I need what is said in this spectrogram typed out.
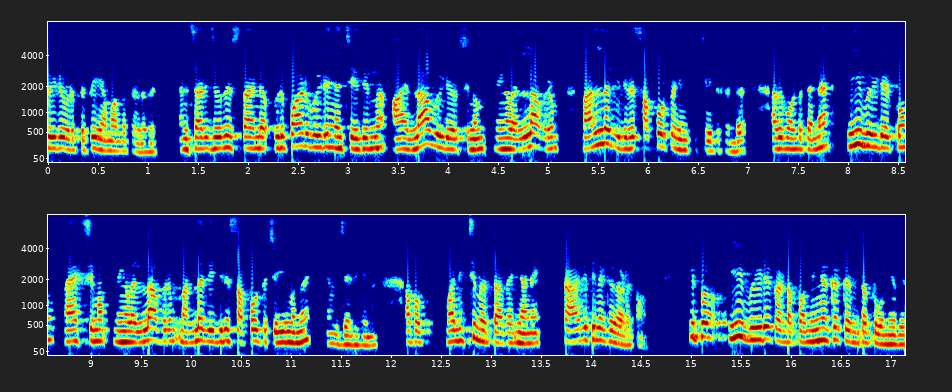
വീഡിയോ എടുത്തിട്ട് ഞാൻ വന്നിട്ടുള്ളത്. അൻസാരി ജൂറി ഉസ്താദിന്റെ ഒരുപാട് വീഡിയോ ഞാൻ ചെയ്തിരുന്ന ആ എല്ലാ വീഡിയോസിനും നിങ്ങൾ എല്ലാവരും നല്ല രീതിയിൽ സപ്പോർട്ട് എനിക്ക് ചെയ്തിട്ടുണ്ട്. അതുകൊണ്ട് തന്നെ ഈ വീഡിയോക്കും മാക്സിമം നിങ്ങൾ എല്ലാവരും നല്ല രീതിയിൽ സപ്പോർട്ട് ചെയ്യുമെന്ന് ഞാൻ വിചാരിക്കുന്നു. അപ്പൊ വലിച്ചു നിർത്താതെ ഞാൻ കാര്യത്തിലേക്ക് കിടക്കാം. ഇപ്പൊ ഈ വീഡിയോ കണ്ടപ്പോൾ നിങ്ങൾക്കൊക്കെ എന്താ തോന്നിയത്?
